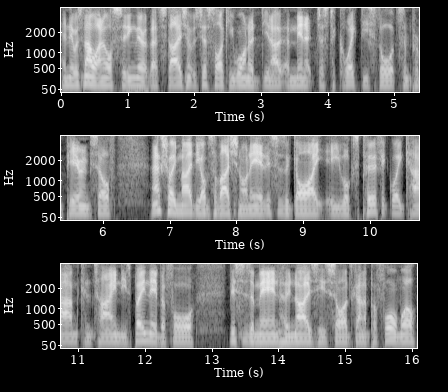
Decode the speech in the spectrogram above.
and there was no one else sitting there at that stage. And it was just like he wanted, you know, a minute just to collect his thoughts and prepare himself. And actually made the observation on air. This is a guy. He looks perfectly calm, contained. He's been there before. This is a man who knows his side's going to perform. Well,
